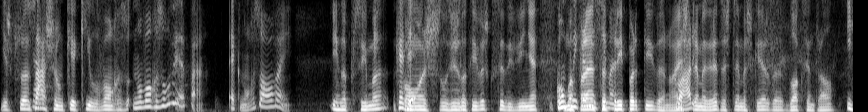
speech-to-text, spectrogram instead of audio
E as pessoas Exato. acham que aquilo vão não vão resolver, pá. É que não resolvem. Ainda por cima, Quer com dizer, as legislativas que se adivinha uma França tripartida, não é? Claro. Extrema-direita, extrema-esquerda, Bloco Central. E,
